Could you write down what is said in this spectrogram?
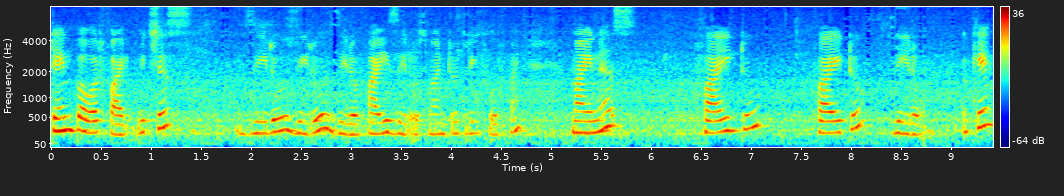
10 power 5 which is 0 0 0 5 zeros 1 2 3 4 5 minus 5 to 5 to 0 okay?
